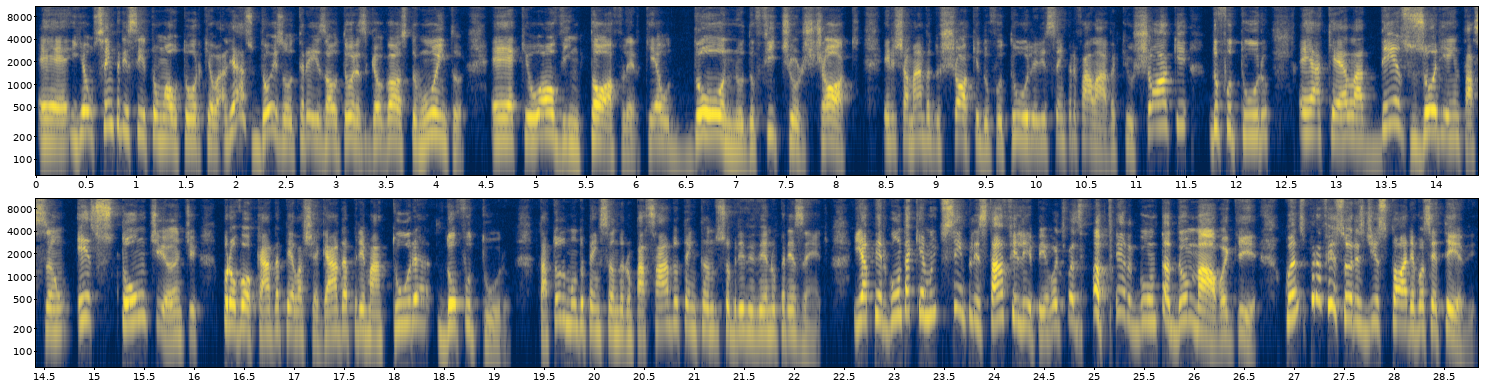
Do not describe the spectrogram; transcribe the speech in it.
é, e eu sempre cito um autor que eu, aliás, dois ou três autores que eu gosto muito, é que o Alvin Toffler, que é o dono do Future Shock, ele chamava do choque do futuro, ele sempre falava que o choque do futuro é aquela desorientação estonteante provocada pela chegada prematura do futuro. Tá todo mundo pensando no passado, tentando sobreviver no presente. E a pergunta aqui é muito simples, tá, Felipe? Eu vou te fazer uma pergunta do mal aqui. Quantos professores de história você teve?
